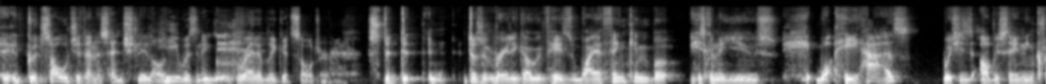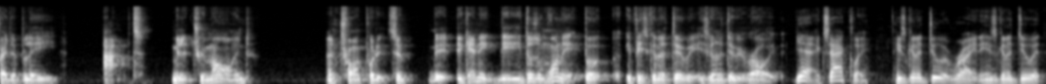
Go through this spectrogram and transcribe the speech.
a good soldier then. Essentially, like He was an incredibly good soldier. doesn't really go with his way of thinking, but he's going to use what he has, which is obviously an incredibly apt military mind, and try and put it to again. He, doesn't want it, but if he's going to do it, he's going to do it right. Yeah, exactly. He's going to do it right. and He's going to do it.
